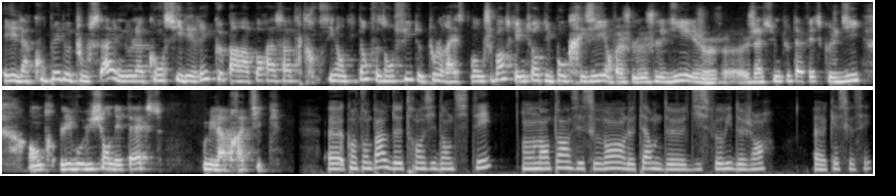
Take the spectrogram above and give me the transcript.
et la couper de tout ça et ne la considérer que par rapport à sa transidentité en faisant fi de tout le reste. Donc je pense qu'il y a une sorte d'hypocrisie, enfin je le, dis et j'assume tout à fait ce que je dis, entre l'évolution des textes mais la pratique. Euh, quand on parle de transidentité, on entend assez souvent le terme de dysphorie de genre. Euh, Qu'est-ce que c'est?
